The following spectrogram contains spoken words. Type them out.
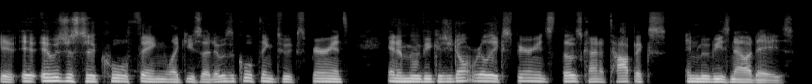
it, it, it was just a cool thing like you said it was a cool thing to experience in a movie because you don't really experience those kind of topics in movies nowadays.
